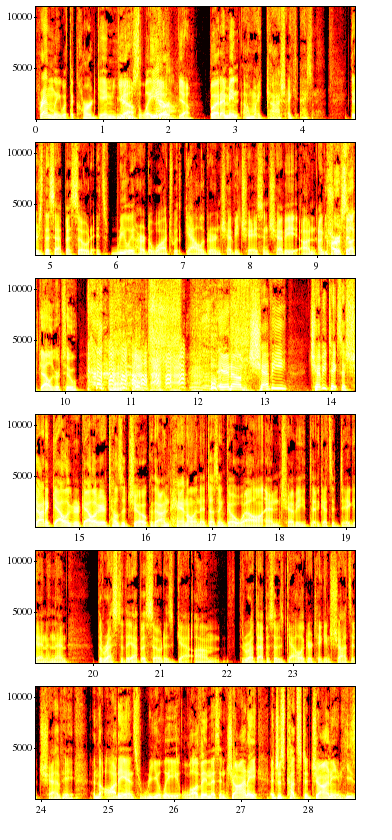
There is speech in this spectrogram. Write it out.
friendly with the card game years Yeah. later. Yeah. Yeah, But I mean, oh my gosh, I, I, there's this episode. It's really hard to watch with Gallagher and Chevy Chase and Chevy on, on you sure it's not Gallagher too? and um, Chevy Chevy takes a shot at Gallagher. Gallagher tells a joke on panel and it doesn't go well, and Chevy d- gets a dig in, and then the rest of the episode is Ga- um, throughout the episode is Gallagher taking shots at Chevy, and the audience really loving this, and Johnny. It just cuts to Johnny, and he's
